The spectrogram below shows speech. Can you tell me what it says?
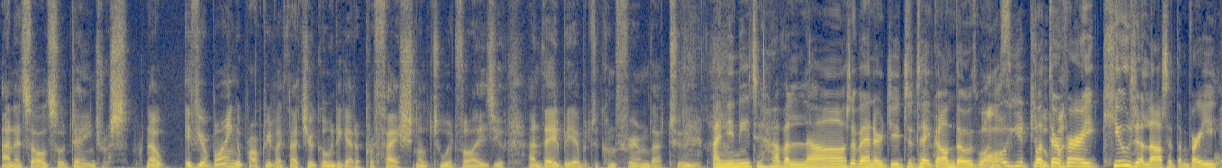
and it's also dangerous. Now, if you're buying a property like that, you're going to get a professional to advise you, and they'll be able to confirm that to you. And you need to have a lot of energy to take on those ones. Oh, you do. But they're but very cute, a lot of them, very oh,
